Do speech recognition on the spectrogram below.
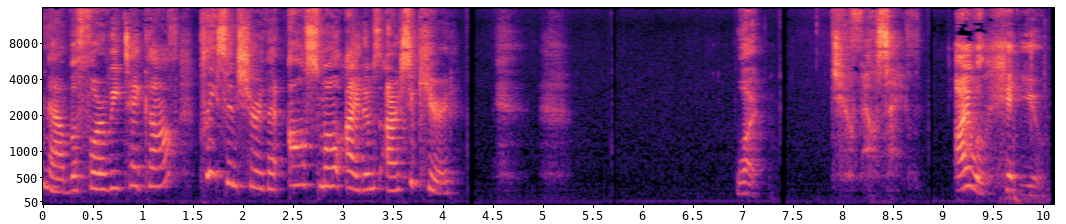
Now, before we take off, please ensure that all small items are secured. What? Do you feel safe? I will hit you.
